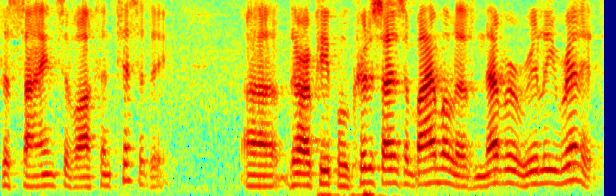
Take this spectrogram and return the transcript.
the signs of authenticity. Uh, there are people who criticize the Bible and have never really read it.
